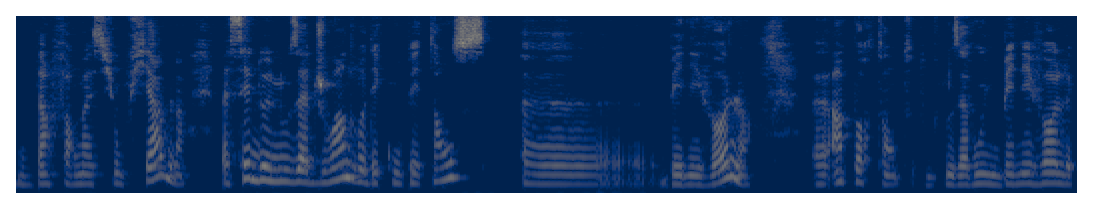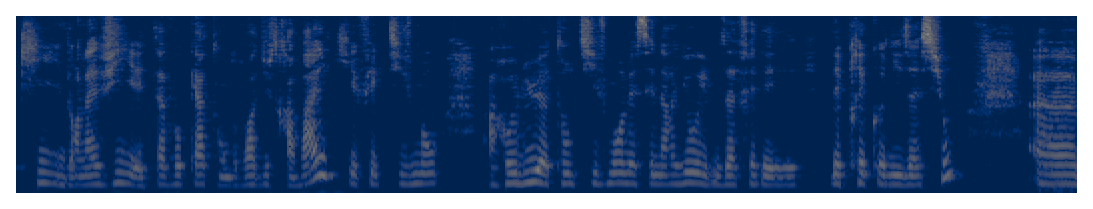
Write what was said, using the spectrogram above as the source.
d'informations fiables, bah, c'est de nous adjoindre des compétences bénévoles euh, importante. Donc nous avons une bénévole qui, dans la vie, est avocate en droit du travail, qui effectivement a relu attentivement les scénarios et vous a fait des, préconisations. Euh,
